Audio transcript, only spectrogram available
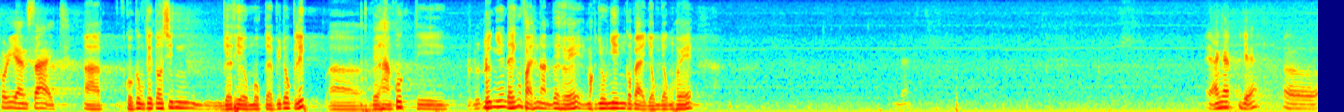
Korean site. À, cuối cùng thì tôi xin giới thiệu một cái video clip à, về Hàn Quốc thì đương nhiên đấy không phải hình ảnh về Huế mặc dù nhìn có vẻ giống giống Huế Yeah, yeah. Uh.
